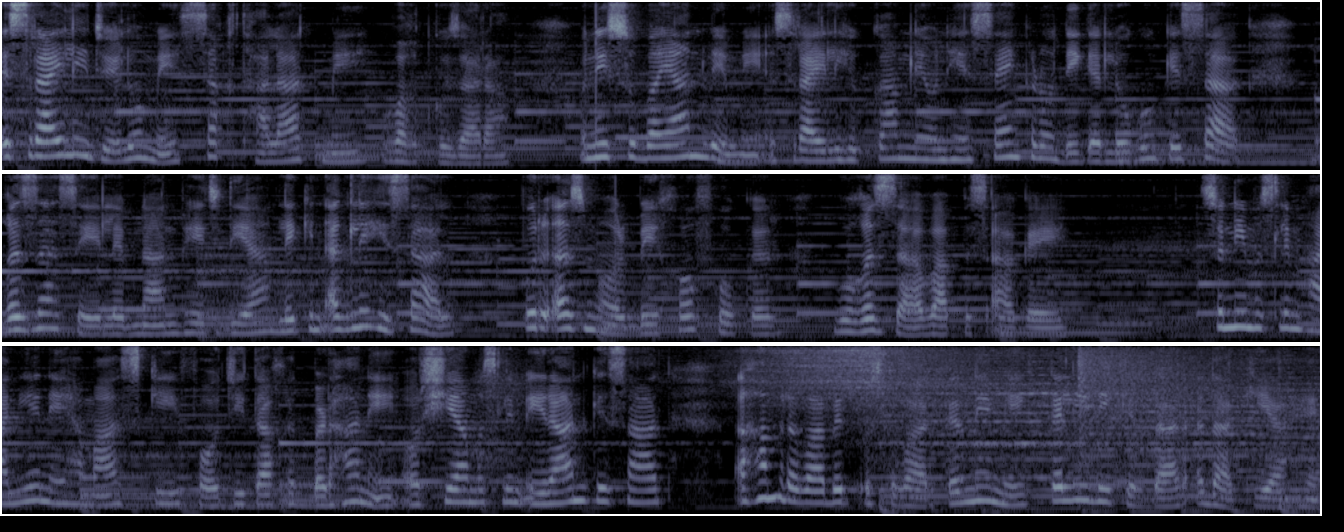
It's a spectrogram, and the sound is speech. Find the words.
इसराइली जेलों में सख्त हालात में वक्त गुजारा। उन्नीस सौ बयानवे में इसराइली हुक्काम ने उन्हें सैकड़ों दीगर लोगों के साथ गज़ा से लेबनान भेज दिया, लेकिन अगले ही साल पुरज़म और बेखौफ होकर वो गज़ा वापस आ गए। सुन्नी मुस्लिम हानिए ने हमास की फ़ौजी ताकत बढ़ाने और शिया मुस्लिम ईरान के साथ अहम रवाबित उसवार करने में कलीदी किरदार अदा किया है।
